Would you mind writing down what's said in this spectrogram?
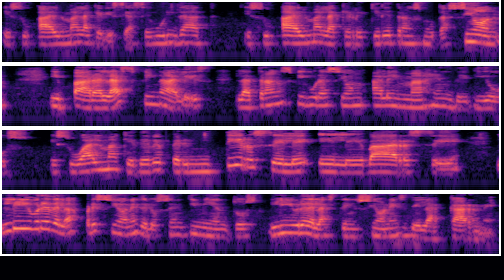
es su alma la que desea seguridad, es su alma la que requiere transmutación y para las finales la transfiguración a la imagen de Dios. Es su alma que debe permitírsele elevarse, libre de las presiones de los sentimientos, libre de las tensiones de la carne.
